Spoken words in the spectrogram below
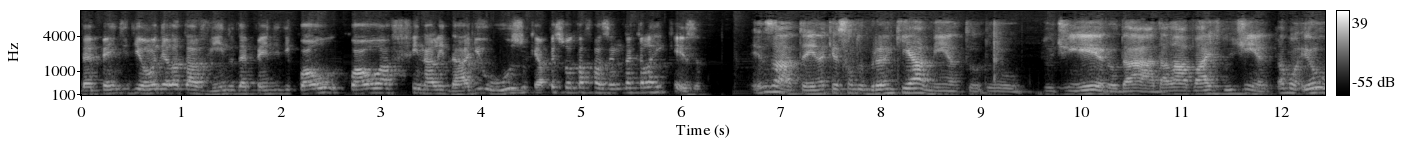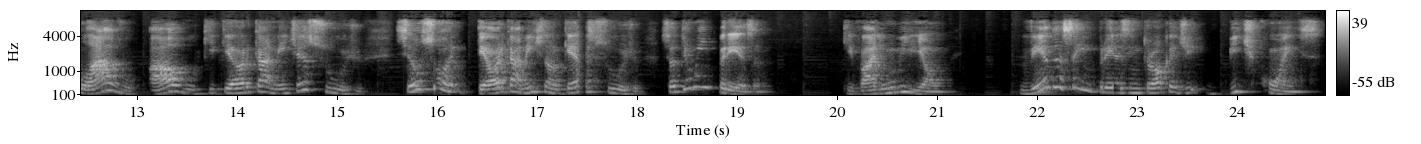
Depende de onde ela está vindo, depende de qual, qual a finalidade e o uso que a pessoa está fazendo daquela riqueza. Exato, aí na questão do branqueamento do, do dinheiro, da, da lavagem do dinheiro. Tá bom, eu lavo algo que teoricamente é sujo. Se eu sou, teoricamente não, que é sujo. Se eu tenho uma empresa que vale um milhão Vendo essa empresa em troca de bitcoins,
